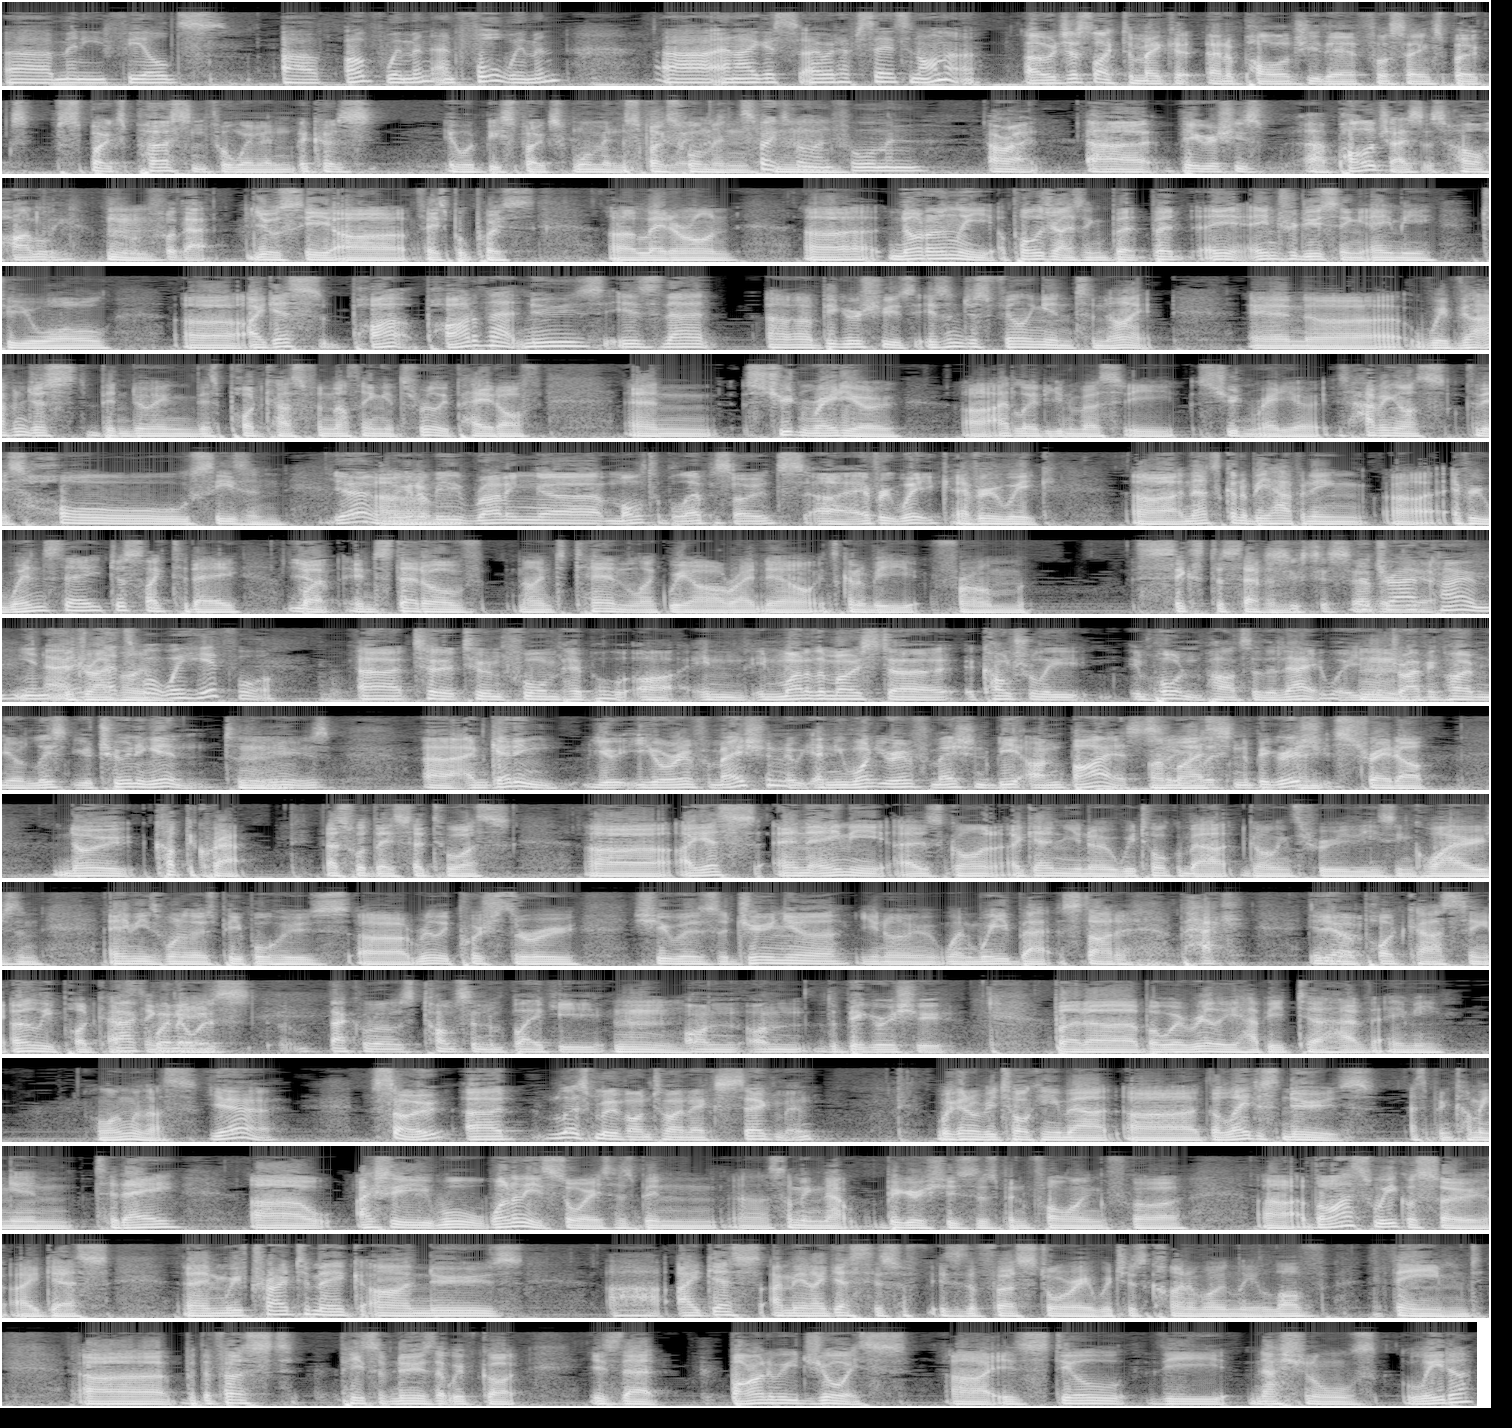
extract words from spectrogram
uh, many fields uh, of women and for women. Uh, and I guess I would have to say it's an honour. I would just like to make a, an apology there for saying spokes, spokesperson for women because it would be spokeswoman. for women. Spokeswoman. Spokeswoman for women. All right. Uh, Bigger Issues apologizes wholeheartedly for, for that. You'll see our Facebook posts uh, later on. Uh, not only apologizing, but but uh, introducing Amy to you all. Uh, I guess part part of that news is that uh, bigger issues isn't just filling in tonight, and uh, we haven't just been doing this podcast for nothing. It's really paid off, and student radio. Uh, Adelaide University Student Radio is having us for this whole season. Yeah, and we're going to Um, be running uh, multiple episodes uh, every week. every week. Uh, and that's going to be happening uh, every Wednesday, just like today. Yeah. But instead of 9 to 10, like we are right now, it's going to be from 6 to 7. Six to seven. The drive yeah. home, you know, The drive that's home. what we're here for. uh, to, to inform people uh, in, in one of the most uh, culturally important parts of the day where Hmm. you're driving home and you're, listen, you're tuning in to the news uh, and getting your, your information and you want your information to be unbiased so you Unbiased listen to bigger issues. Straight up. no, cut the crap. That's what they said to us. Uh, I guess, and Amy has gone again. You know, we talk about going through these inquiries, and Amy's one of those people who's uh, really pushed through. She was a junior, you know, when we ba- started back in Yeah. the podcasting, early podcasting. Back when it was back when it was Thompson and Blakey Hmm. on on the bigger issue. but uh, but we're really happy to have Amy along with us. Yeah. So uh, let's move on to our next segment. We're going to be talking about uh, the latest news that's been coming in today. Uh, actually, well, one of these stories has been uh, something that Bigger Issues has been following for uh, the last week or so, I guess. And we've tried to make our news. Uh, I guess. I mean, I guess this is the first story, which is kind of only love themed. Uh, but the first piece of news that we've got is that Barnaby Joyce uh, is still the Nationals leader.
